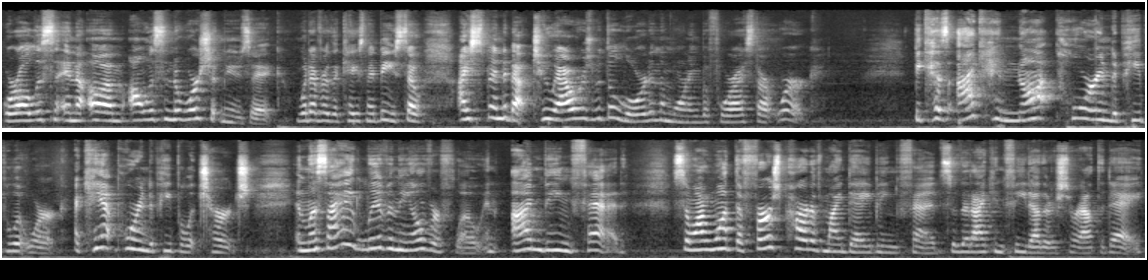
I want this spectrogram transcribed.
or I'll listen and um, I'll listen to worship music, whatever the case may be. So I spend about two hours with the Lord in the morning before I start work. Because I cannot pour into people at work. I can't pour into people at church unless I live in the overflow and I'm being fed. So I want the first part of my day being fed so that I can feed others throughout the day.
